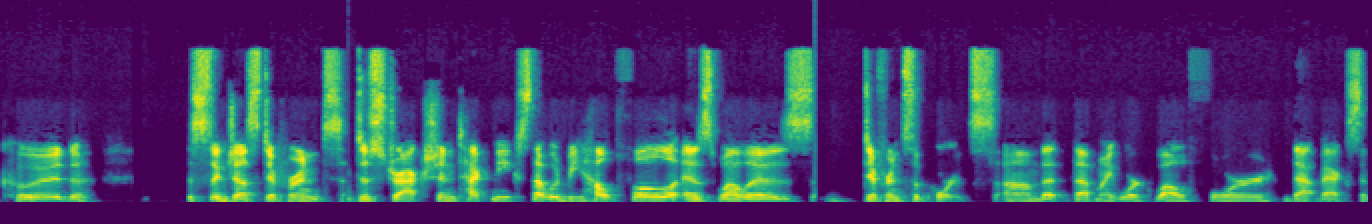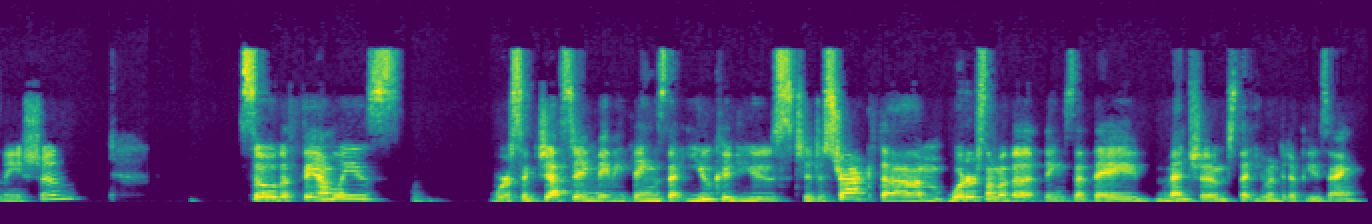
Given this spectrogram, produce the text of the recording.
could suggest different distraction techniques that would be helpful as well as different supports um, that that might work well for that vaccination. So the families were suggesting maybe things that you could use to distract them. What are some of the things that they mentioned that you ended up using?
